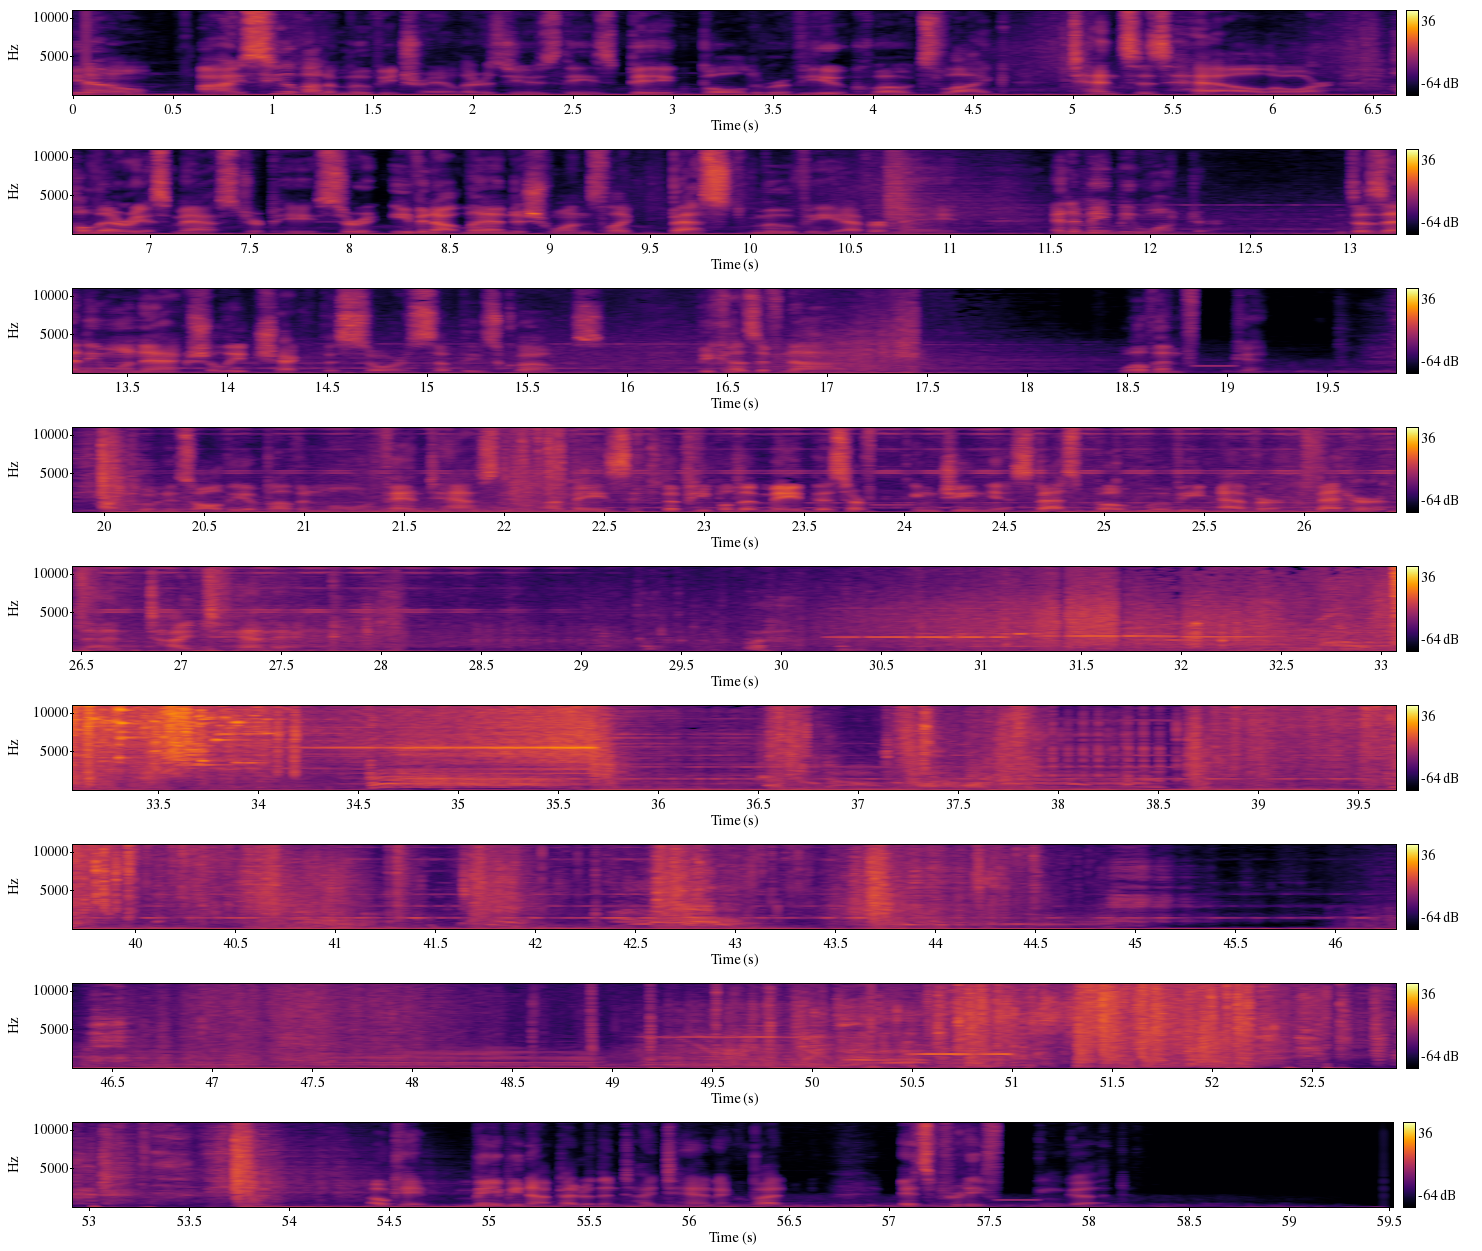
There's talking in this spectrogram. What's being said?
You know, I see a lot of movie trailers use these big, bold review quotes like tense as hell or hilarious masterpiece or even outlandish ones like best movie ever made. And it made me wonder does anyone actually check the source of these quotes? Because if not, well then f it. Harpoon is all the above and more. Fantastic, amazing. The people that made this are fing genius. Best boat movie ever. Better than Titanic. What? Okay, maybe not better than Titanic, but it's pretty good.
